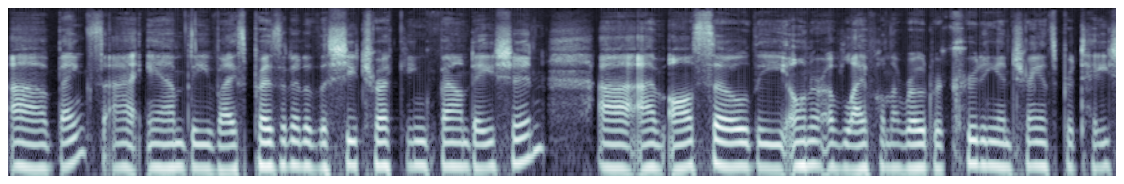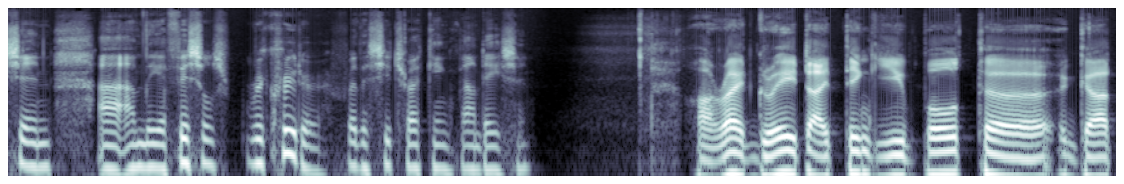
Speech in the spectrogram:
uh, Banks. I am the vice president of the She Trucking Foundation. Uh, I'm also the owner of Life on the Road Recruiting and Transportation. Uh, I'm the official recruiter for the She Trucking Foundation. All right, great. I think you both uh, got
